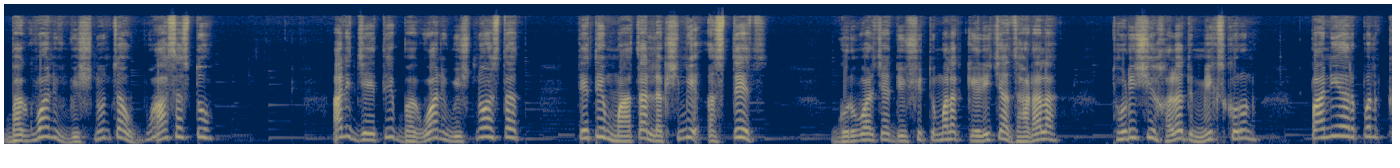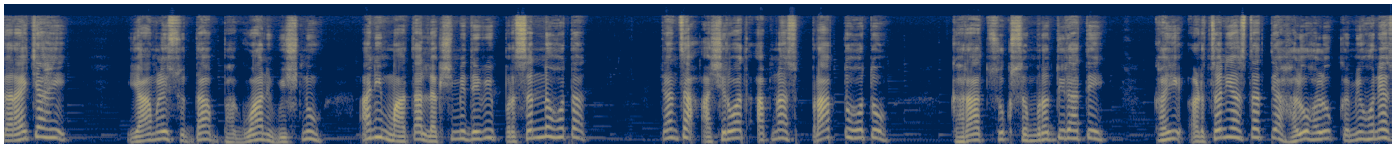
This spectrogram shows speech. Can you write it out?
भगवान विष्णूंचा वास असतो. आणि जेथे भगवान विष्णू असतात तेथे माता लक्ष्मी असतेच. गुरुवारच्या दिवशी तुम्हाला केळीच्या झाडाला थोडीशी हळद मिक्स करून पाणी अर्पण करायचे आहे. यामुळे सुद्धा भगवान विष्णू आणि माता लक्ष्मीदेवी प्रसन्न होतात. त्यांचा आशीर्वाद आपणास प्राप्त होतो. घरात सुख समृद्धी राहते. काही अडचणी असतात त्या हळूहळू कमी होण्यास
